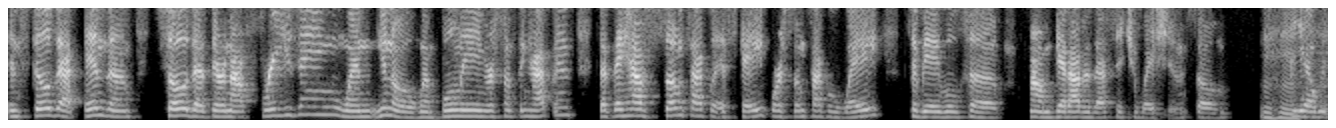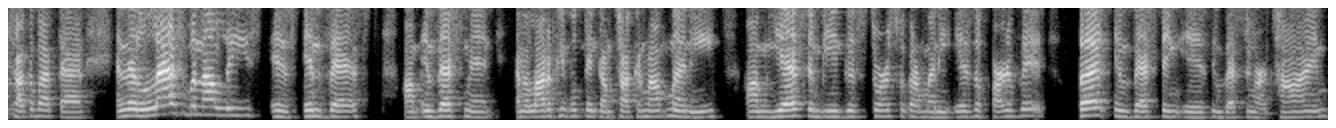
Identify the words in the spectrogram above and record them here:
instill that in them so that they're not freezing when you know when bullying or something happens that they have some type of escape or some type of way to be able to um, get out of that situation. So Mm-hmm. Yeah, we talk about that. And then last but not least is invest, um, investment. And a lot of people think I'm talking about money. Um, yes, and being good stewards with our money is a part of it. But investing is investing our time.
